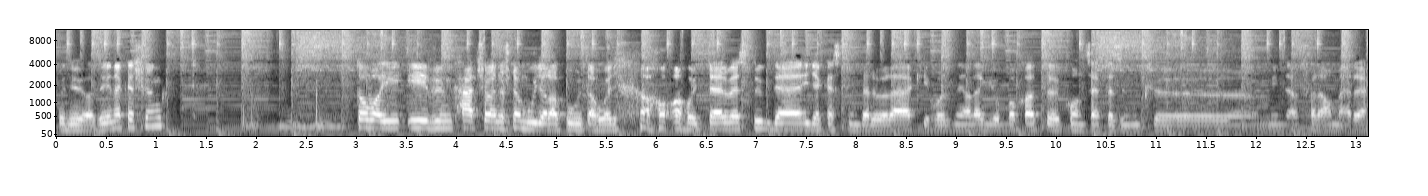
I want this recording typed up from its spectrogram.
hogy ő az énekesünk. Tavalyi évünk hát sajnos nem úgy alakult, ahogy, ahogy terveztük, de igyekeztünk belőle kihozni a legjobbakat, koncertezünk mindenfele, amerre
